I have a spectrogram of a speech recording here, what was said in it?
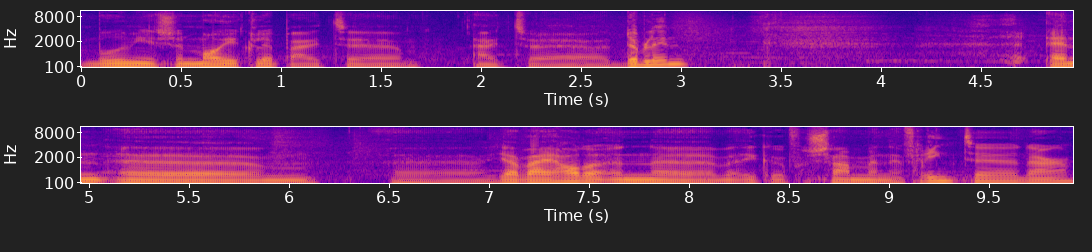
Bohemians is een mooie club uit, eh, uit eh, Dublin. En ehm, eh, ja, wij hadden een, eh, ik was samen met een vriend eh, daar.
